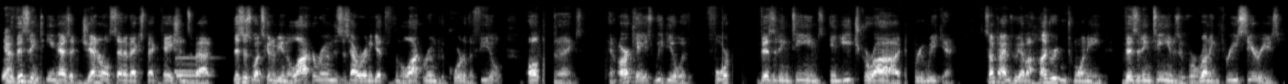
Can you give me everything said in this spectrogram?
Yeah. The visiting team has a general set of expectations about this is what's going to be in the locker room. This is how we're going to get from the locker room to the court of the field, all those things. In our case, we deal with four visiting teams in each garage every weekend. Sometimes we have 120 visiting teams if we're running three series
